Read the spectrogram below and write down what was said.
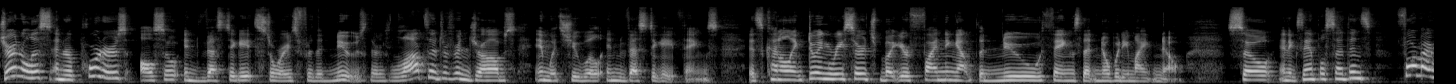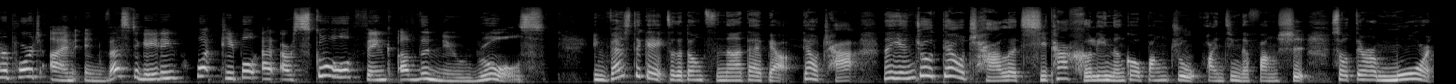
Journalists and reporters also investigate stories for the news. There's lots of different jobs in which you will investigate things. It's kind of like doing research, but you're finding out the new things that nobody might know. So, an example sentence For my report, I'm investigating what people at our school think of the new rules. Investigate 这个动词呢，代表调查。那研究调查了其他河狸能够帮助环境的方式。So there are more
